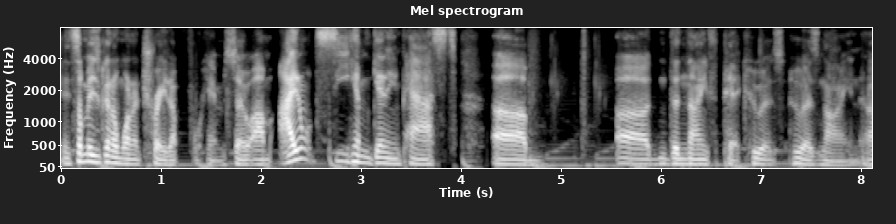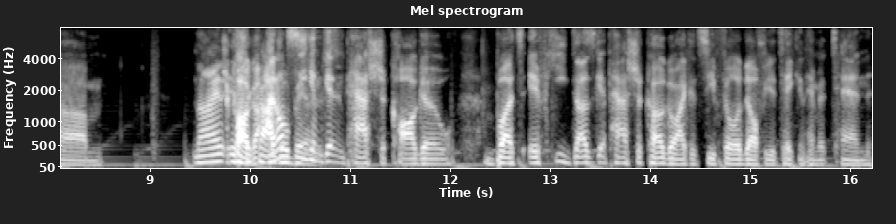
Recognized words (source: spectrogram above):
and somebody's going to want to trade up for him. So um, I don't see him getting past um, uh, the ninth pick. Who has who has nine? Um, Nine Chicago. Chicago I don't Bears. see him getting past Chicago, but if he does get past Chicago, I could see Philadelphia taking him at 10.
